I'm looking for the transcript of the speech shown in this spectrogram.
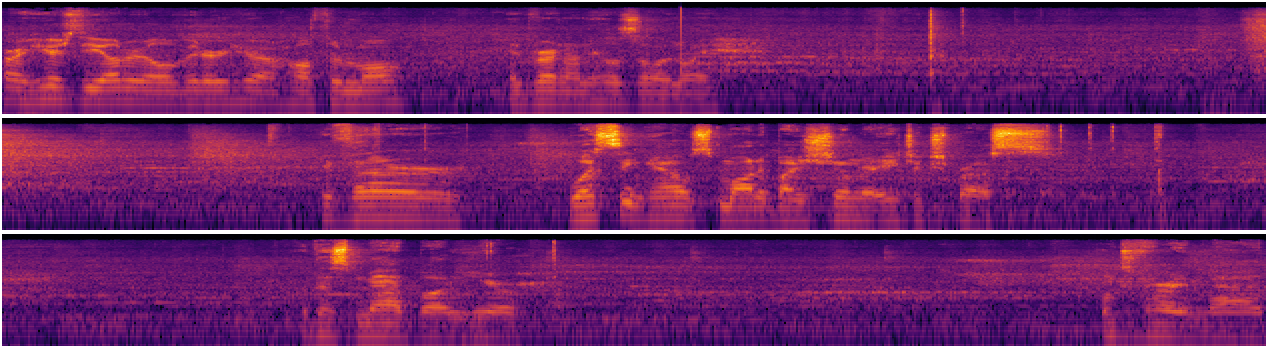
Alright, here's the other elevator here at Hawthorn Mall in Vernon Hills, Illinois. Have another Westinghouse modded by Schindler HXpress. With this mad button here. Looks very mad.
